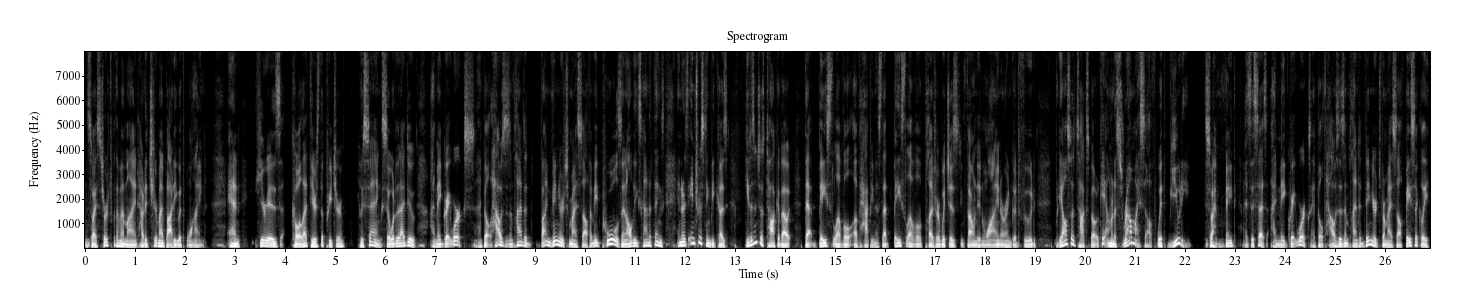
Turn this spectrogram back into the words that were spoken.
And so I searched within my mind how to cheer my body with wine. And here is Qoheleth, here's the preacher who sang. So what did I do? I made great works. I built houses and planted vine vineyards for myself. I made pools and all these kind of things. And it's interesting because he doesn't just talk about that base level of happiness, that base level of pleasure, which is found in wine or in good food, but he also talks about, okay, I'm going to surround myself with beauty. So I made, as it says, I made great works. I built houses and planted vineyards for myself. Basically,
